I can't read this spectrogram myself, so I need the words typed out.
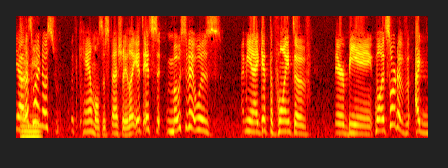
Yeah, And I that's what I mean- noticed with camels, especially. Like it's it's most of it was. I mean, I get the point of there being. Well, it's sort of I.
